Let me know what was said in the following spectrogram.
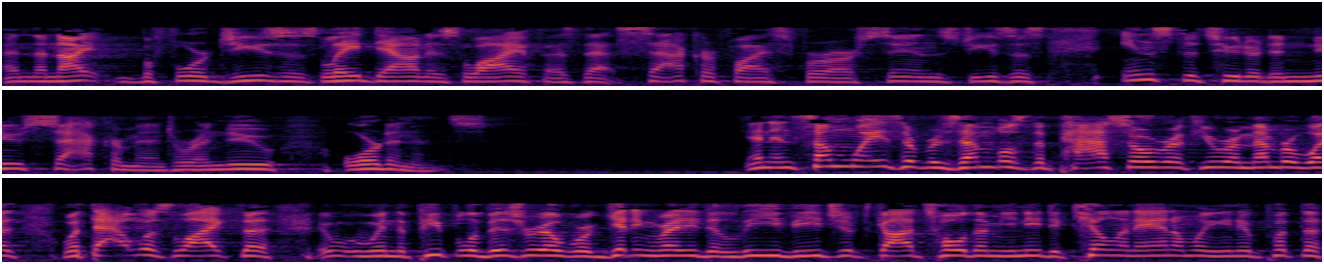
And the night before Jesus laid down his life as that sacrifice for our sins, Jesus instituted a new sacrament or a new ordinance. And in some ways, it resembles the Passover. If you remember what, what that was like, the, when the people of Israel were getting ready to leave Egypt, God told them, You need to kill an animal. You need to put the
